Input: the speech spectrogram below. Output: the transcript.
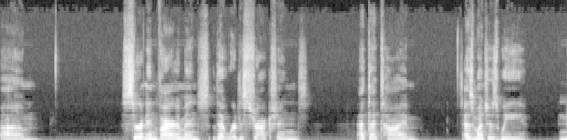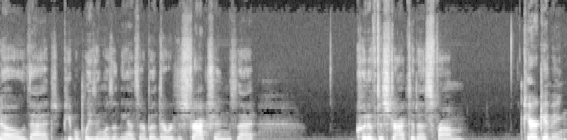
um, certain environments that were distractions at that time, as much as we know that people pleasing wasn't the answer, but there were distractions that could have distracted us from caregiving.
